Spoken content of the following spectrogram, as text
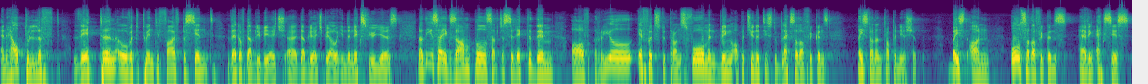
and help to lift their turnover to 25% that of WBH, uh, WHBO in the next few years. Now, these are examples, I've just selected them, of real efforts to transform and bring opportunities to black South Africans based on entrepreneurship, based on all South Africans having access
